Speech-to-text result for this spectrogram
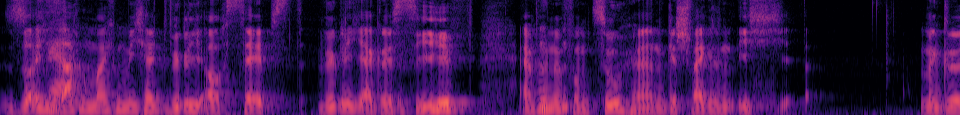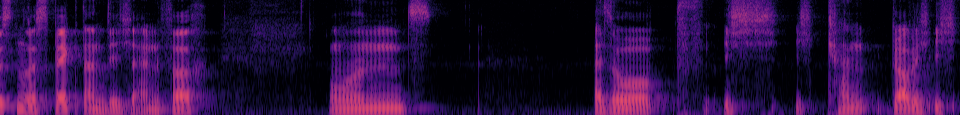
Solche ja. Sachen machen mich halt wirklich auch selbst wirklich aggressiv, einfach nur vom Zuhören, geschweige denn ich, meinen größten Respekt an dich einfach. Und also ich, ich kann, glaube ich, ich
